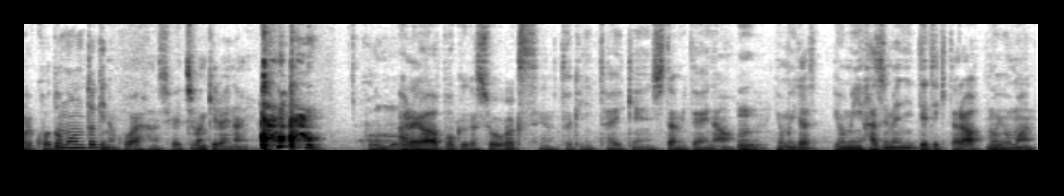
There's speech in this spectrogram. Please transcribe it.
俺子供の時の怖い話が一番嫌いなんよ 子供。あれは僕が小学生の時に体験したみたいな、うん。読みだ読み始めに出てきたらもう読まん、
